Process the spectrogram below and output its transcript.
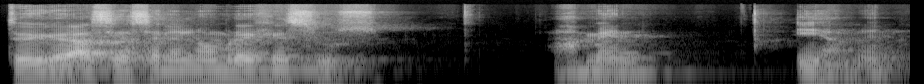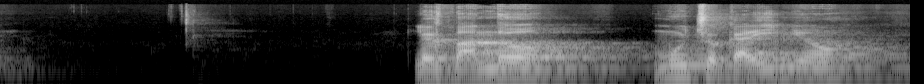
Te doy gracias en el nombre de Jesús. Amén y amén. Les mando mucho cariño,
